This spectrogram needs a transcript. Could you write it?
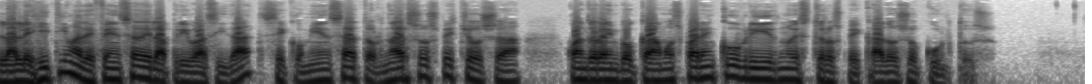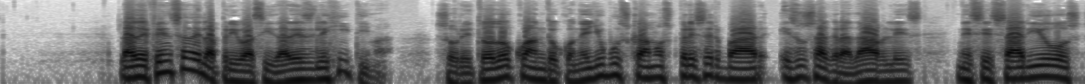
La legítima defensa de la privacidad se comienza a tornar sospechosa cuando la invocamos para encubrir nuestros pecados ocultos. La defensa de la privacidad es legítima, sobre todo cuando con ello buscamos preservar esos agradables, necesarios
